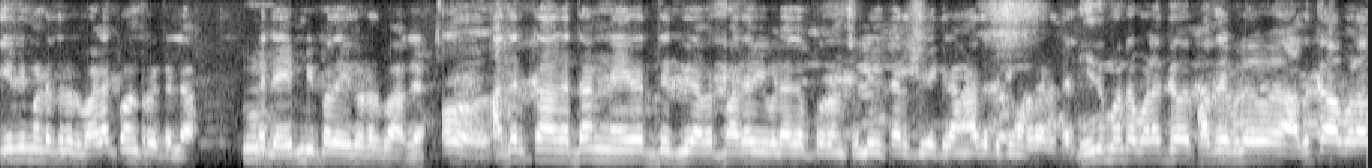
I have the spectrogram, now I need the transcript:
நீதிமன்றத்தில் ஒரு வழக்கு ஒன்று இருக்குல்ல இந்த எம்பி பதவி தொடர்பாக ஓ. அதற்காக தான் நேரத்துக்கு அவர் பதவி விலக போறோம்னு சொல்லி கருத்து வைக்கிறாங்க அதை பத்தி உங்க கருத்து? நீதிமன்ற வழக்கு அவர் பதவி விலக அதுக்காக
